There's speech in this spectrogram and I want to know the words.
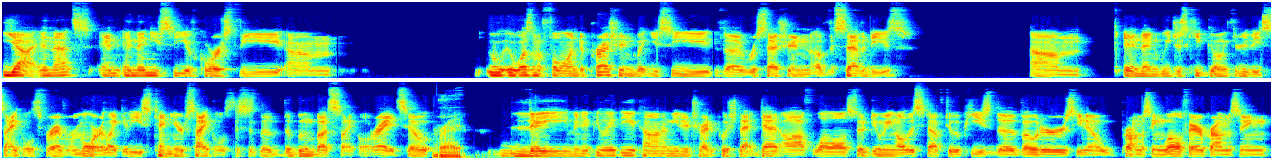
yeah, and that's and and then you see of course the um it wasn't a full-on depression, but you see the recession of the 70s. Um and then we just keep going through these cycles forevermore, like these 10-year cycles. This is the the boom bust cycle, right? So Right. they manipulate the economy to try to push that debt off while also doing all this stuff to appease the voters, you know, promising welfare, promising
